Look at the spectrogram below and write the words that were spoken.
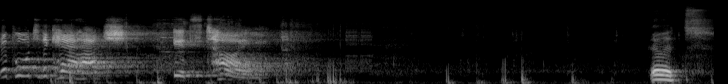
Report to the care hatch. It's time. Evet.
